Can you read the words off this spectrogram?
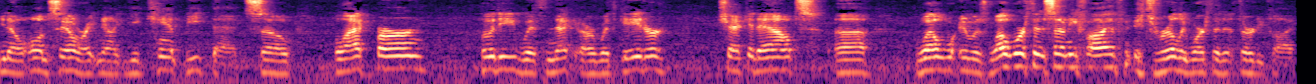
you know, on sale right now, you can't beat that. So Blackburn hoodie with neck or with gaiter, check it out. Uh, well, it was well worth it at 75. It's really worth it at 35.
